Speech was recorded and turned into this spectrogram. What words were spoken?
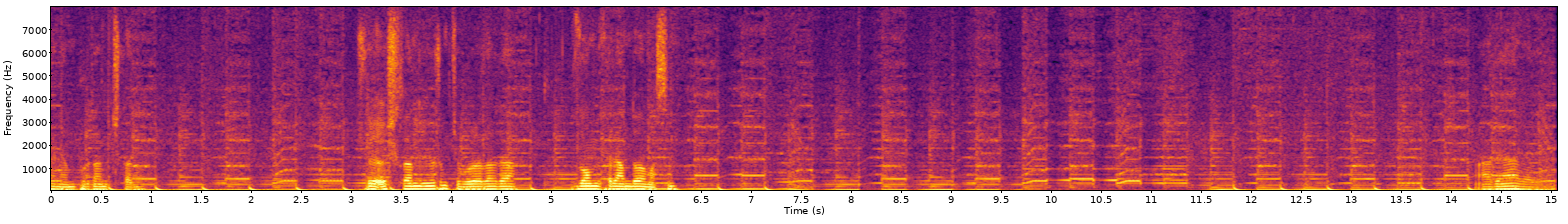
Aynen buradan çıkalım. Şöyle ışıklandırıyorum ki buralarda zombi falan doğmasın. Abi ne haber ya?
